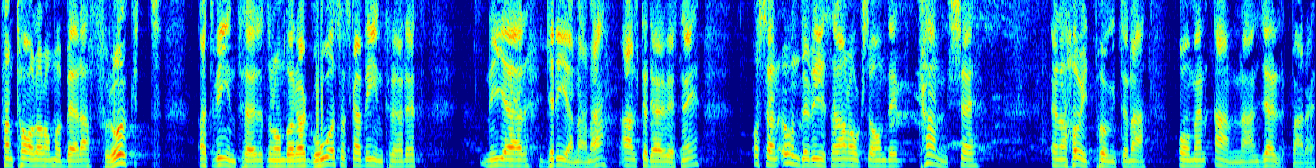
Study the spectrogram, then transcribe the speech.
Han talar om att bära frukt, att vinträdet, när de börjar gå så ska vinträdet, ni är grenarna, allt det där vet ni. Och sen undervisar han också om det kanske en av höjdpunkterna, om en annan hjälpare,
